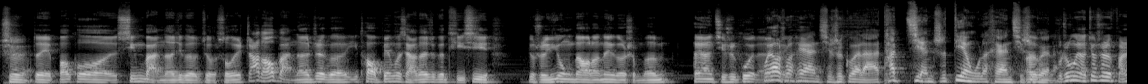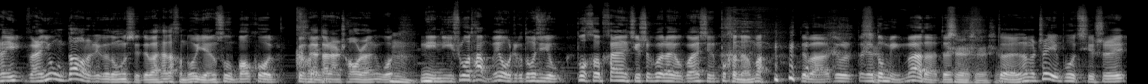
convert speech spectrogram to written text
是对，包括新版的这个就所谓扎导版的这个一套蝙蝠侠的这个体系，就是用到了那个什么黑暗骑士归来。不要说黑暗骑士归来，他简直玷污了黑暗骑士归来呃不。重要，就是反正反正用到了这个东西，对吧？它的很多元素，包括更改大战超人，我、嗯你你说他没有这个东西，有不和黑暗骑士归来有关系，不可能嘛，对吧？就是大家都明白的，对，是是是，对。那么这一部其实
